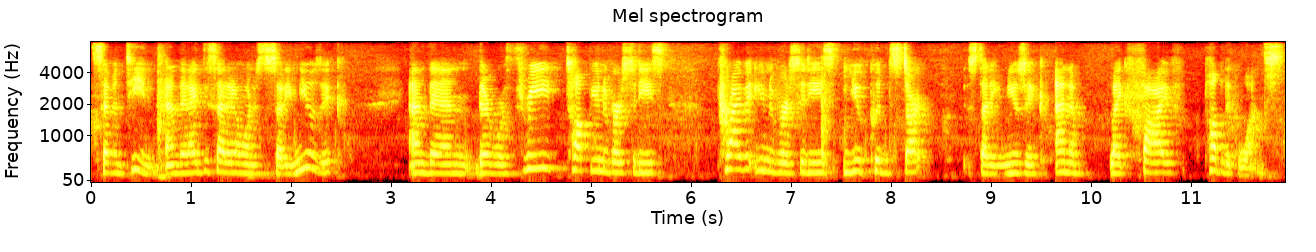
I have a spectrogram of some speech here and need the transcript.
17. And then I decided I wanted to study music. And then there were three top universities private universities you could start studying music and a, like five public ones.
